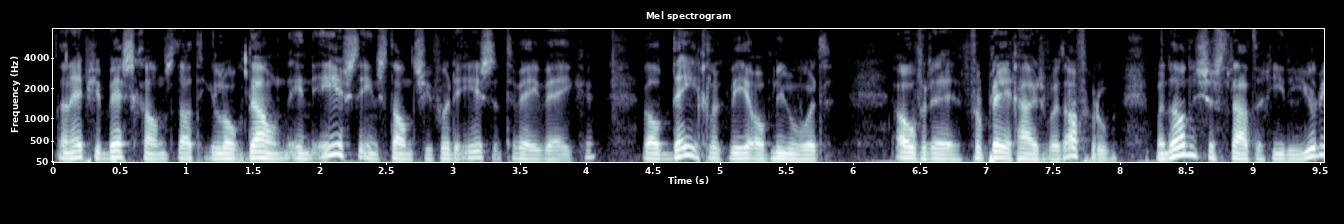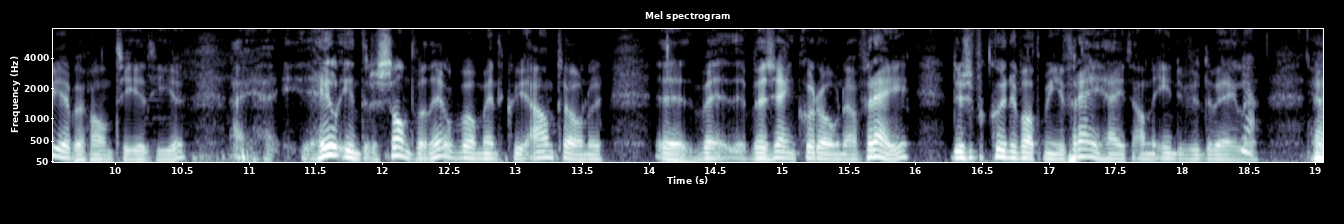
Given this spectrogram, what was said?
dan heb je best kans dat die lockdown in eerste instantie voor de eerste twee weken wel degelijk weer opnieuw wordt over de verpleeghuizen wordt afgeroepen. Maar dan is de strategie die jullie hebben gehanteerd hier eh, heel interessant. Want hè, op het moment kun je aantonen, eh, we, we zijn coronavrij, dus we kunnen wat meer vrijheid aan de individuele Ja. eh,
